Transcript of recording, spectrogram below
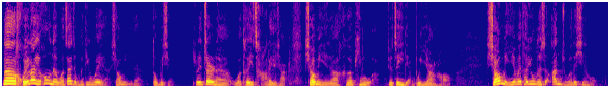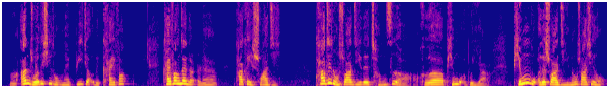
那回来以后呢，我再怎么定位啊，小米的都不行。所以这儿呢，我特意查了一下，小米的和苹果就这一点不一样哈。小米因为它用的是安卓的系统啊，安卓的系统呢比较的开放，开放在哪儿呢？它可以刷机，它这种刷机的层次啊和苹果不一样。苹果的刷机能刷系统，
